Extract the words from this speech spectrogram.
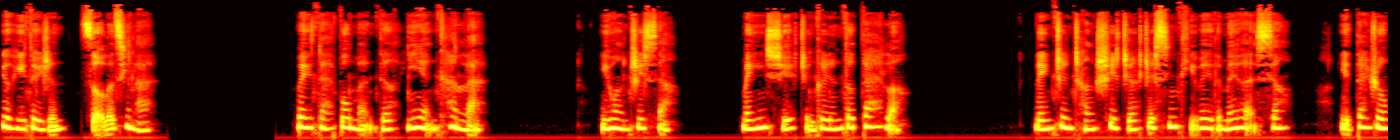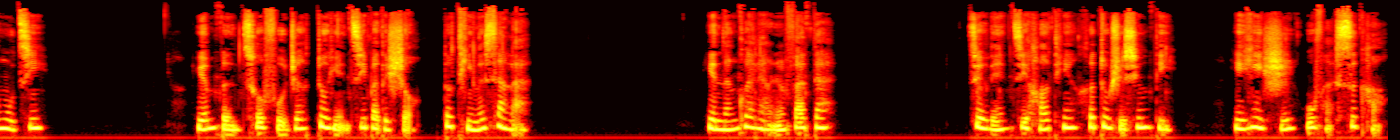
又一队人走了进来。微带不满的一眼看来，一望之下，梅英雪整个人都呆了，连正尝试着这新体味的梅婉香也呆若木鸡。原本搓抚着杜远鸡巴的手都停了下来，也难怪两人发呆。就连季豪天和杜氏兄弟也一时无法思考。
